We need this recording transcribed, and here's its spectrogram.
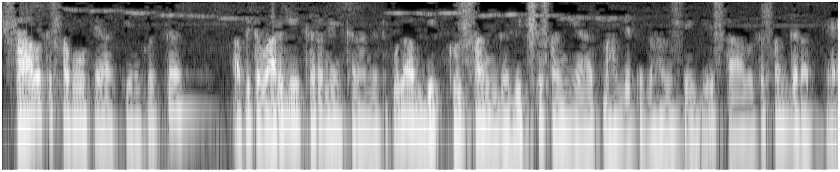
ශ්‍රාවක සමූහයක් කියනකොට අපිට වර්ගීකරණය කරන්නට පුළුවන් වික්ඛු සංඝ, වික්ෂු සංඝයාත් භාග්‍යවතුන් වහන්සේගේ ශ්‍රාවක සංඝ රත්නයයි.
